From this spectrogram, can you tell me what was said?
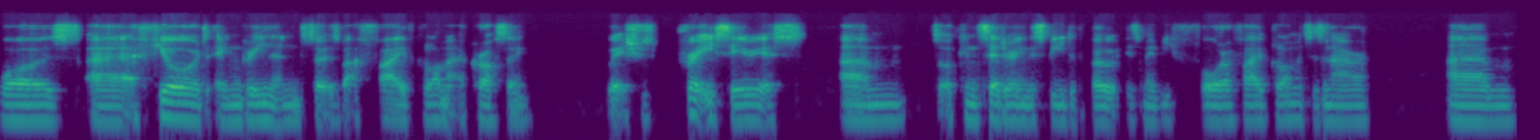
was uh, a fjord in Greenland. So it was about a five kilometer crossing, which was pretty serious. Um, sort of considering the speed of the boat is maybe four or five kilometers an hour. Um,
